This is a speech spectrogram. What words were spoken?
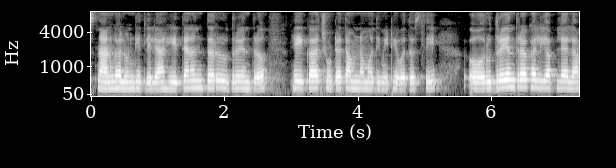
स्नान घालून घेतलेले आहे. त्यानंतर रुद्रयंत्र हे एका छोट्या तामणामध्ये मी ठेवत असते. रुद्रयंत्राखाली आपल्याला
